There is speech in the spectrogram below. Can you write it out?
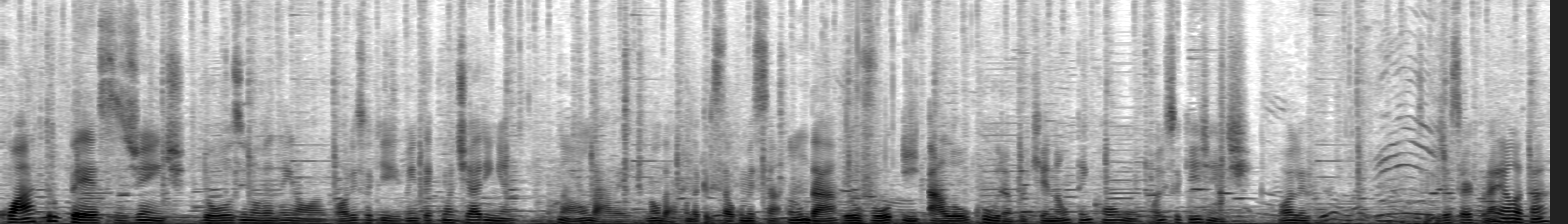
quatro peças, gente. 12,99. Olha isso aqui. Vem até com uma tiarinha. Não, não dá, velho. Não dá. Quando a Cristal começar a andar, eu vou ir à loucura. Porque não tem como. Olha isso aqui, gente. Olha. Isso aqui já serve pra ela, tá?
